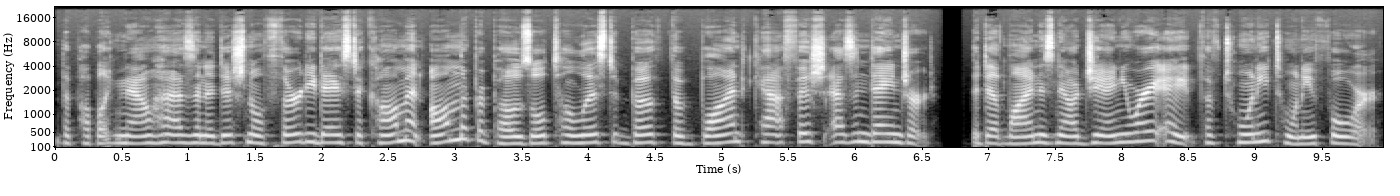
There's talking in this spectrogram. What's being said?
The public now has an additional 30 days to comment on the proposal to list both the blind catfish as endangered. The deadline is now January 8th of 2024.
